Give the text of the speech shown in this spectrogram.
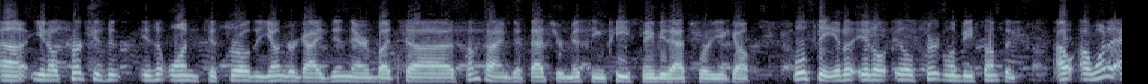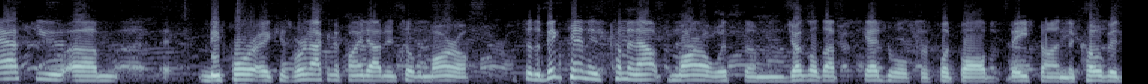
uh, you know, Kirk isn't isn't one to throw the younger guys in there, but uh, sometimes if that's your missing piece, maybe that's where you go. We'll see. It'll it'll it'll certainly be something. I, I want to ask you um, before because we're not going to find out until tomorrow. So the Big Ten is coming out tomorrow with some juggled up schedules for football based on the COVID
